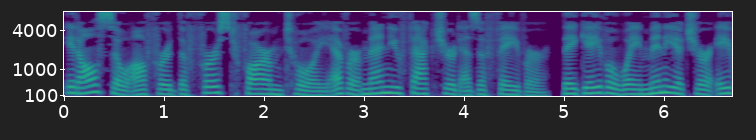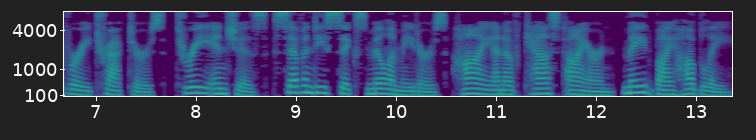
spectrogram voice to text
It also offered the first farm toy ever manufactured as a favor. They gave away miniature Avery tractors, 3 inches (76 mm) high and of cast iron, made by Hubley.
